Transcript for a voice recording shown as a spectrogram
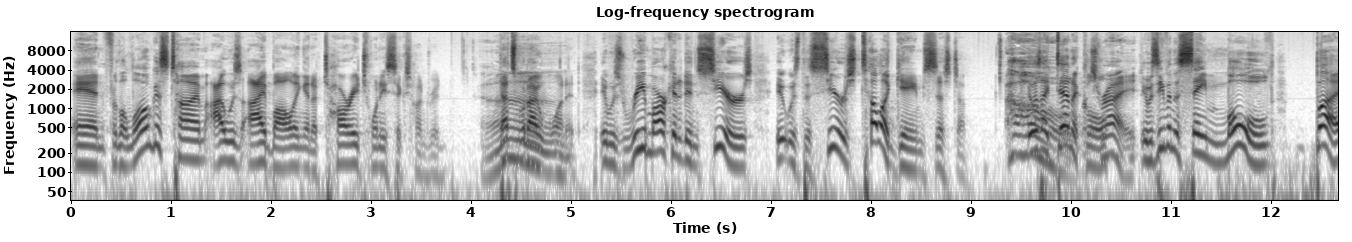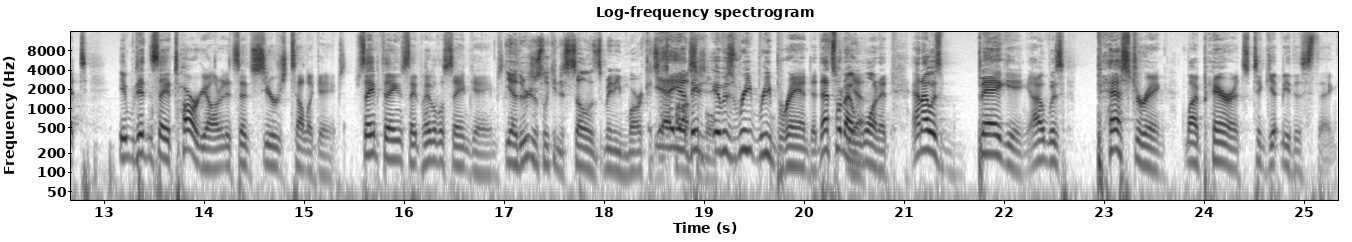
And for the longest time, I was eyeballing an Atari 2600. That's what I ah. wanted. It was remarketed in Sears. It was the Sears Telegame system. Oh, it was Oh, identical. that's right. It was even the same mold, but it didn't say Atari on it. It said Sears Telegames. Same things. They played all the same games. yeah, they're just looking to sell as many markets Yeah, yeah. They, it was re- rebranded. That's what I wanted, and I was begging. I was pestering my parents to get me this thing.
